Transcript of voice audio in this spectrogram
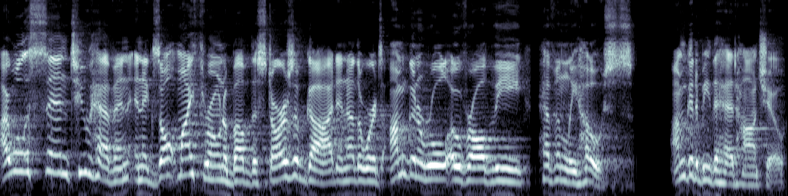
I will ascend to heaven and exalt my throne above the stars of God. In other words, I'm going to rule over all the heavenly hosts. I'm going to be the head honcho.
